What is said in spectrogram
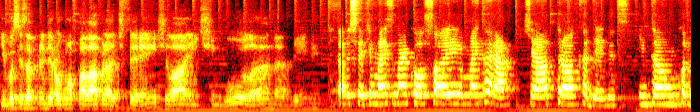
E vocês aprenderam alguma palavra diferente lá em Xingu, Lana, Aline? Eu acho que o que mais marcou foi o Maitará, que é a troca deles. Então, quando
